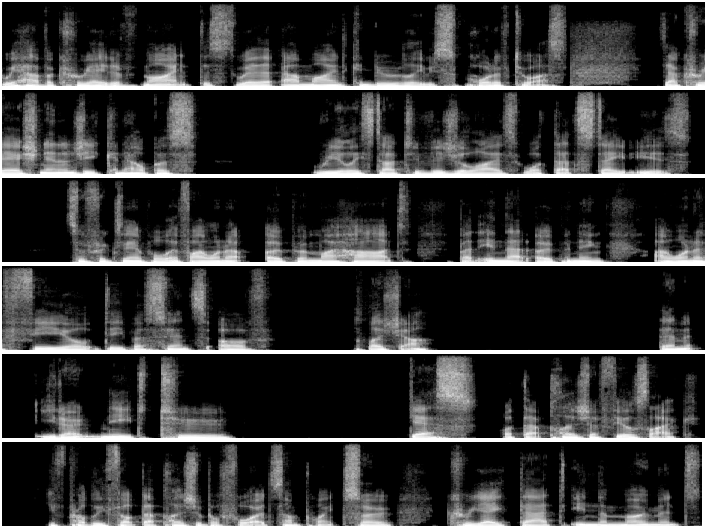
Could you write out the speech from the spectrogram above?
We have a creative mind. This is where our mind can be really supportive to us. Our creation energy can help us really start to visualize what that state is. So, for example, if I want to open my heart, but in that opening, I want to feel deeper sense of pleasure, then you don't need to guess what that pleasure feels like. You've probably felt that pleasure before at some point. So create that in the moment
